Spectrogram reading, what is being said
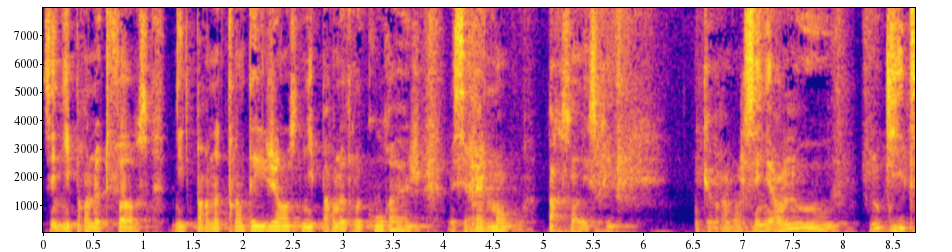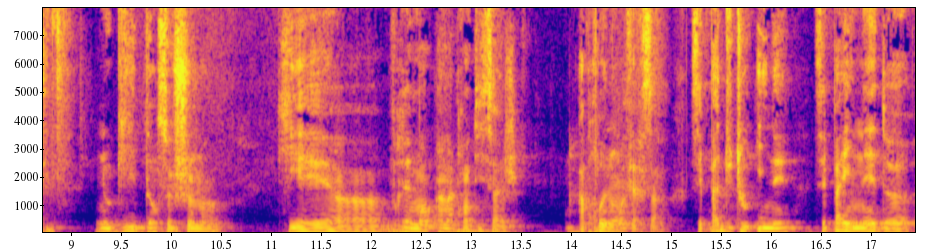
C'est ni par notre force, ni par notre intelligence, ni par notre courage, mais c'est réellement par son esprit. Donc vraiment le Seigneur nous, nous guide, nous guide dans ce chemin qui est euh, vraiment un apprentissage. Apprenons à faire ça. C'est pas du tout inné. C'est pas inné de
